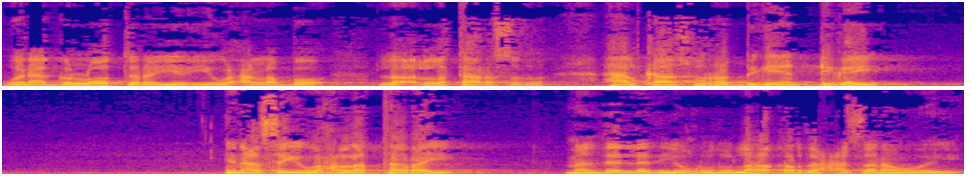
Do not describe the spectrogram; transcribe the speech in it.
wanaagga loo tirayo iyo waxa la taarsado halkaasuu rabbigeen dhigay in asagii wax la taray man da ladii yuqrid اllaha qardan xasanan weeye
